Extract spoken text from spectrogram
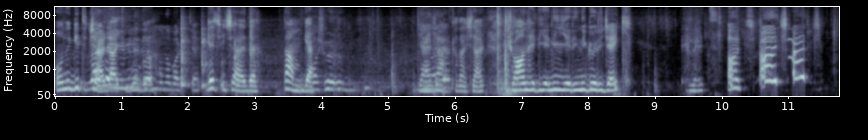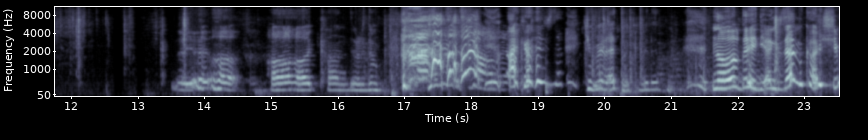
Onu git içeride aç buldu. buna bakacak. Geç içeride. Tamam gel. Geldi arkadaşlar. Şu an hediyenin yerini görecek. Evet. Aç, aç, aç. ha ha ha kandırdım. Arkadaşlar küfür etme, küfür etme. Ne oldu hediyen güzel mi karşım?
